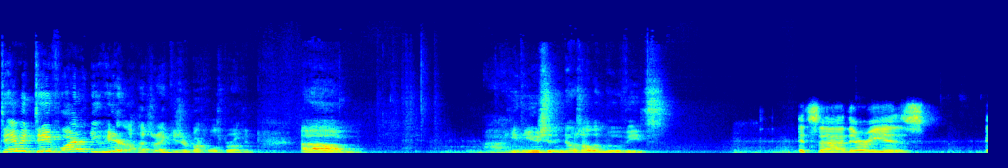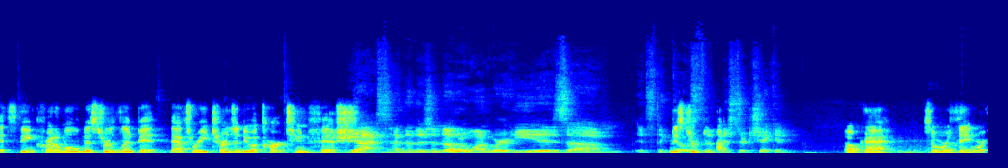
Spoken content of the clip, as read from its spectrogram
Damn it, Dave! Why aren't you here? Oh, that's right, because your butthole's broken. Um, ah, he usually knows all the movies. It's uh, there he is. It's the incredible Mr. Limpet. That's where he turns into a cartoon fish. Yes, and then there's another one where he is. Um, it's the ghost Mr. of Mr. Chicken. Okay. So we're think we're,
